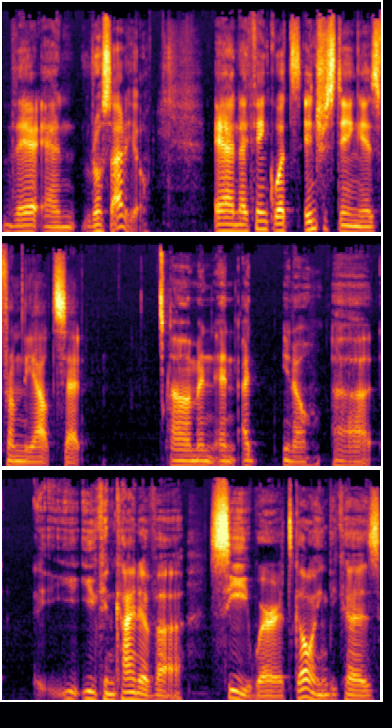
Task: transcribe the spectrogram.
there and Rosario. And I think what's interesting is from the outset, um, and and I you know uh, you, you can kind of uh, see where it's going because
